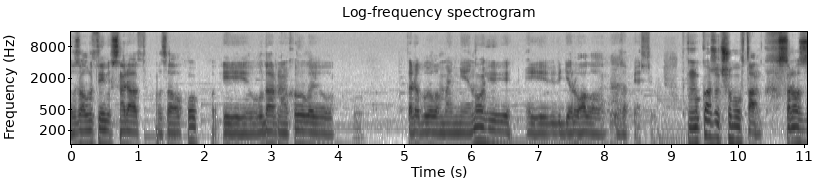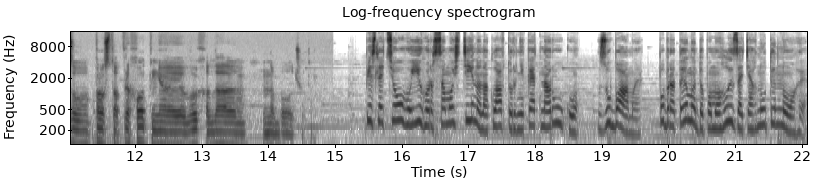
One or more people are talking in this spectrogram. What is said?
Залетів снаряд за окоп і ударною хвилею перебило мені ноги і відірвало зап'ястя. Ну кажуть, що був танк. Сразу просто приходню виходу не було чути. Після цього Ігор самостійно наклав турнікет на руку зубами. Побратими допомогли затягнути ноги.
